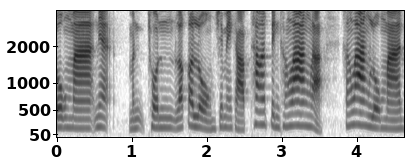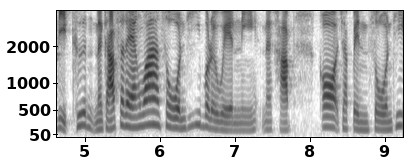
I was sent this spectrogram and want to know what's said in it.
ลงมาเนี่ยมันชนแล้วก็ลงใช่ไหมครับ ถ้ามันเป็นข้างล่างล่ะ ข้างล่างลงมาดีดขึ้นนะครับ แสดงว่าโซนที่บริเวณนี้นะครับ ก็จะเป็นโซนที่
